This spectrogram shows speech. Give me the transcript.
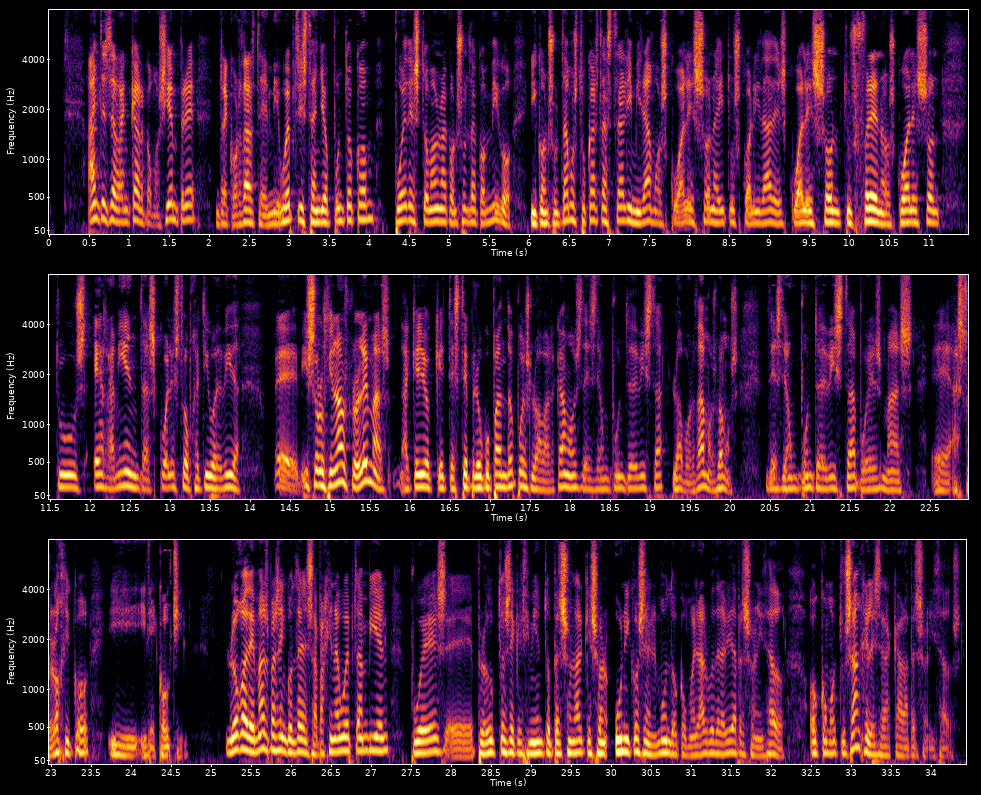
Antes de arrancar, como siempre, recordarte, en mi web tristanjob.com puedes tomar una consulta conmigo y consultamos tu carta astral y miramos cuáles son ahí tus cualidades, cuáles son tus frenos, cuáles son tus herramientas, cuál es tu objetivo de vida. Eh, y solucionamos problemas. Aquello que te esté preocupando, pues lo abarcamos desde un punto de vista, lo abordamos, vamos, desde un punto de vista pues más eh, astrológico y, y, de coaching. Luego, además, vas a encontrar en esa página web también, pues, eh, productos de crecimiento personal que son únicos en el mundo, como el árbol de la vida personalizado, o como tus ángeles de la cara personalizados.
